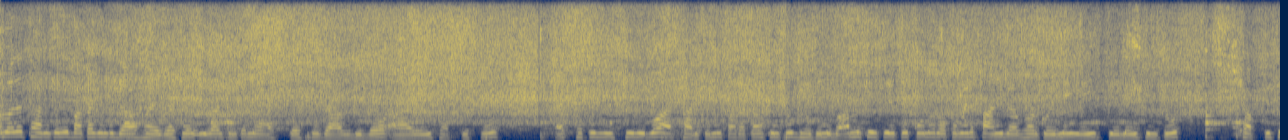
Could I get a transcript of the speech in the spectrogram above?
আমাদের থানকুনি পাতা কিন্তু দেওয়া হয়ে গেছে। এবার কিন্তু আমি আস্তে আস্তে জাল দিব আর এই সব কিছু একসাথে মিশিয়ে দেবো আর থানকুনি পাতাটাও কিন্তু ভেজে নেব। আমি কিন্তু এতে কোনো রকমের পানি ব্যবহার করি নেই এই তেলেই কিন্তু সব কিছু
